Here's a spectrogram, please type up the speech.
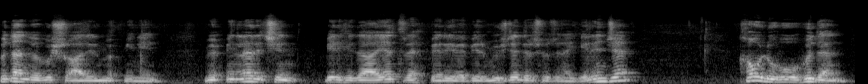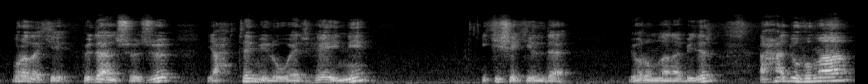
hüden ve büşra lil müminin. Müminler için bir hidayet rehberi ve bir müjdedir sözüne gelince kavluhu hüden buradaki hüden sözü yahtemilu vecheyni iki şekilde yorumlanabilir. Ahaduhuma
